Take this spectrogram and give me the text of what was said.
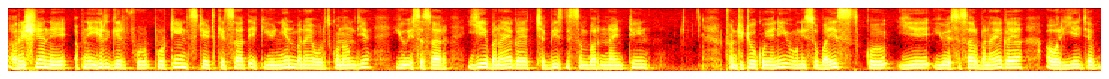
रशिया ने अपने इर्द गिर्द फोर्टीन स्टेट्स के साथ एक यूनियन बनाया और उसको नाम दिया यूएसएसआर। ये बनाया गया 26 दिसंबर 1922 को, यानी 1922 को ये यूएसएसआर बनाया गया और ये जब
